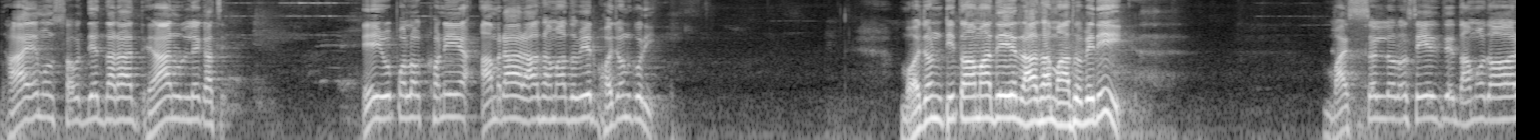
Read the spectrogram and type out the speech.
ধায়েম শব্দের দ্বারা ধ্যান উল্লেখ আছে। এই উপলক্ষণে আমরা রাধা মাধবের ভজন করি। ভজনটি তো আমাদের রাধা মাধবেরই বাৎসল্য রসের যে দামোদর,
